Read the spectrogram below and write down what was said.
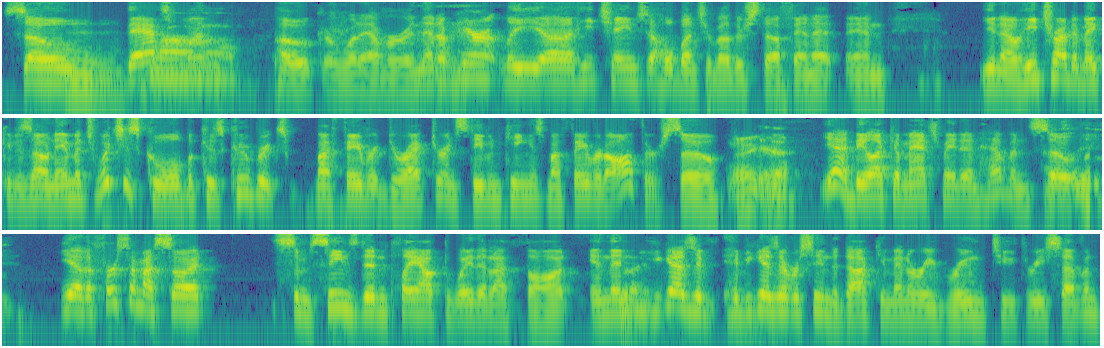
So Hmm. that's Wow. one poke or whatever, and then apparently uh, he changed a whole bunch of other stuff in it, and you know he tried to make it his own image, which is cool because Kubrick's my favorite director and Stephen King is my favorite author. So Yeah. yeah, it'd be like a match made in heaven. So Absolutely. yeah, the first time I saw it, some scenes didn't play out the way that I thought. And then Right. you guys have have you guys ever seen the documentary Room Two Three Seven?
